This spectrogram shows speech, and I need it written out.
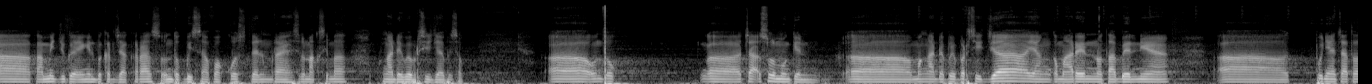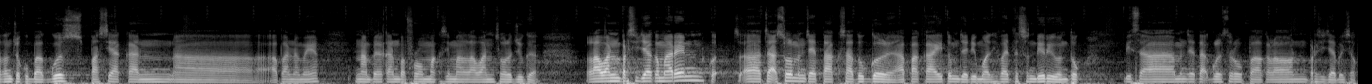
uh, kami juga ingin bekerja keras untuk bisa fokus dan meraih hasil maksimal menghadapi Persija besok. Uh, untuk uh, Cak Sul mungkin uh, menghadapi Persija yang kemarin notabene uh, punya catatan cukup bagus pasti akan uh, apa namanya menampilkan performa maksimal lawan Solo juga. Lawan Persija kemarin uh, Cak Sul mencetak satu gol ya. Apakah itu menjadi motivator sendiri untuk bisa mencetak gol serupa ke lawan Persija besok?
